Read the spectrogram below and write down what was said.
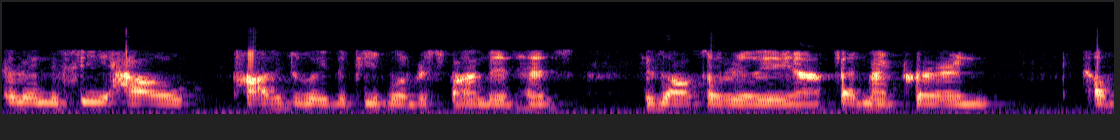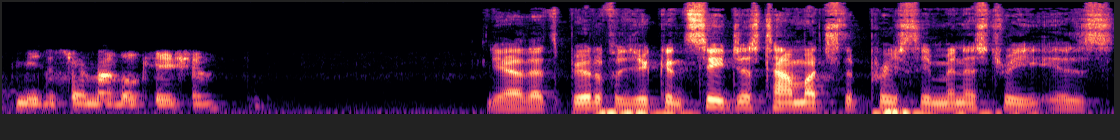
and then to see how positively the people have responded has has also really uh, fed my prayer and helped me discern my vocation. Yeah, that's beautiful. You can see just how much the priestly ministry is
